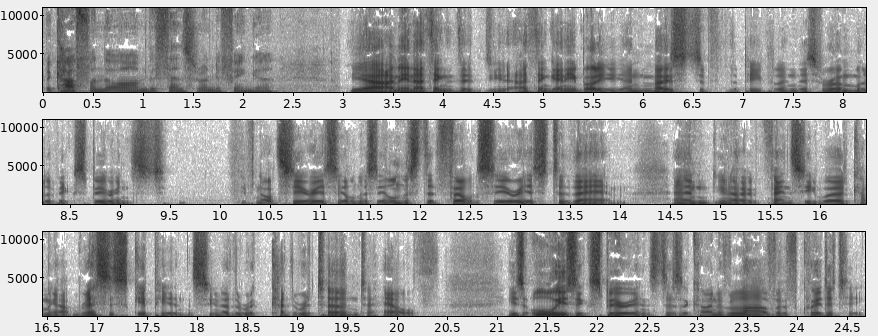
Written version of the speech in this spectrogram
the cuff on the arm, the sensor on the finger. Yeah, I mean, I think that you know, I think anybody and most of the people in this room will have experienced, if not serious illness, illness that felt serious to them. And you know, fancy word coming up, resipiscence. You know, the rec- the return to health is always experienced as a kind of love of quiddity,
